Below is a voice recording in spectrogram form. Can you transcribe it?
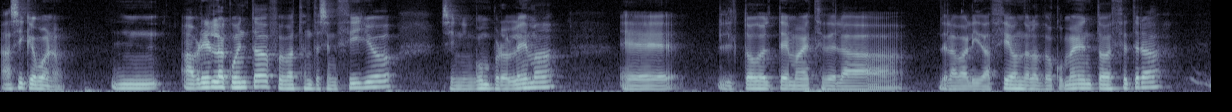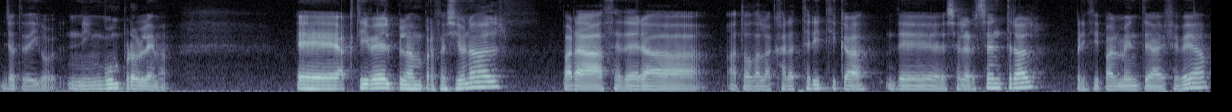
Así que bueno, mm, abrir la cuenta fue bastante sencillo, sin ningún problema. Eh, todo el tema este de la, de la validación de los documentos, etcétera, ya te digo, ningún problema. Eh, activé el plan profesional para acceder a, a todas las características de Seller Central, principalmente a FBA,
